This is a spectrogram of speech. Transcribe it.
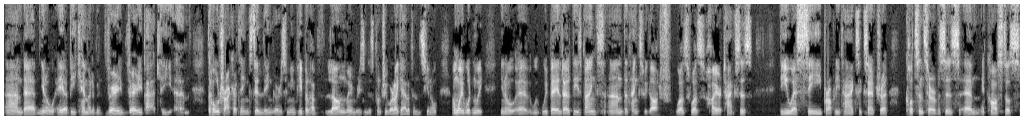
and uh, you know, AIB came out of it very, very badly. Um, the whole tracker thing still lingers. I mean, people have long memories in this country. We're like elephants, you know, and why wouldn't we? You know, uh, we, we, bailed out these banks, and the thanks we got was was higher taxes, the USC property tax, etc cuts in services. Um, it cost us,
